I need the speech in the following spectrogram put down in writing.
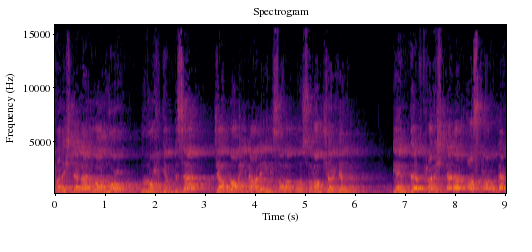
farishtalar va ruh ruh kim desa jabroil alayhissalotu vassalom tushar ekanlar. Endi farishtalar osmondan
